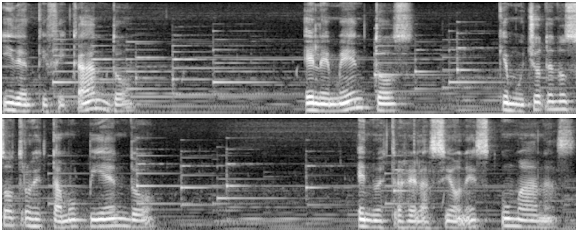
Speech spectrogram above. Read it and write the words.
identificando elementos que muchos de nosotros estamos viendo en nuestras relaciones humanas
